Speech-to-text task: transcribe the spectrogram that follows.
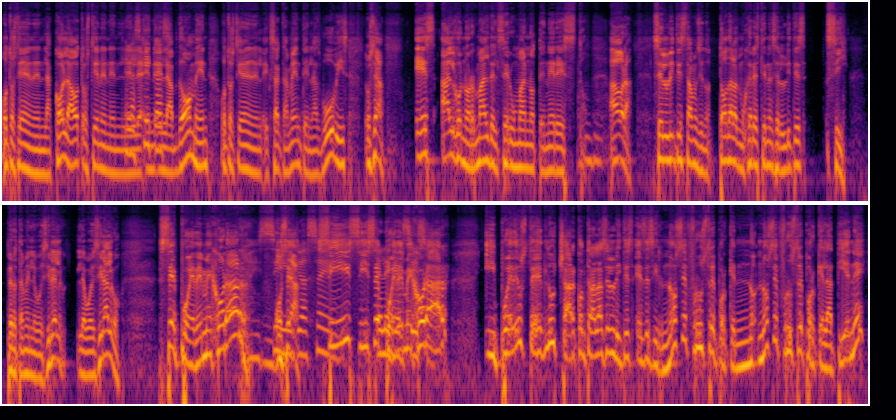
otros tienen en la cola, otros tienen en, En el, en abdomen, otros tienen en- exactamente en las boobies. O sea, es algo normal del ser humano tener esto. Ahora, celulitis, estamos diciendo, ¿todas las mujeres tienen celulitis? Sí. Pero también le voy a decir algo. Le voy a decir algo. Se puede mejorar. Ay, sí, o sea, sí, sí se El puede ejercicio. mejorar y puede usted luchar contra la celulitis, es decir, no se frustre porque no, no se frustre porque la tiene,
